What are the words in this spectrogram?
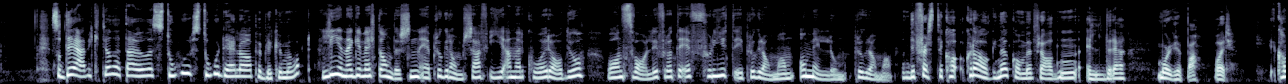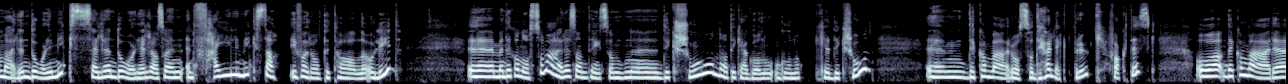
Så det er viktig, og dette er jo en stor, stor del av publikummet vårt. Line Gevelt Andersen er programsjef i NRK Radio og ansvarlig for at det er flyt i programmene og mellom programmene. De fleste klagene kommer fra den eldre målgruppa vår. Det kan være en dårlig miks, eller en dårlig, eller altså en, en feil miks i forhold til tale og lyd. Eh, men det kan også være sånne ting som eh, diksjon, at det ikke er god nok diksjon. Det kan være også dialektbruk, faktisk. Og det kan være,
